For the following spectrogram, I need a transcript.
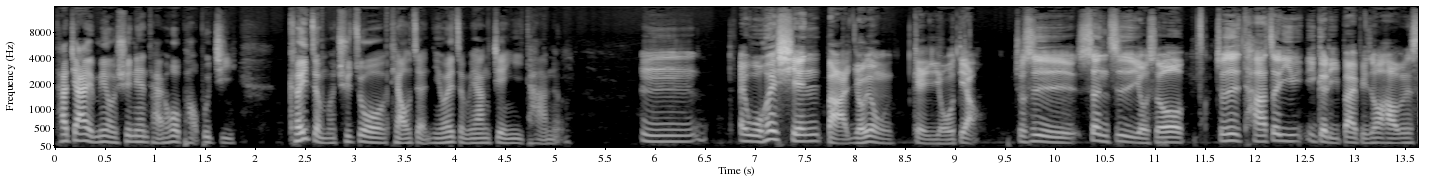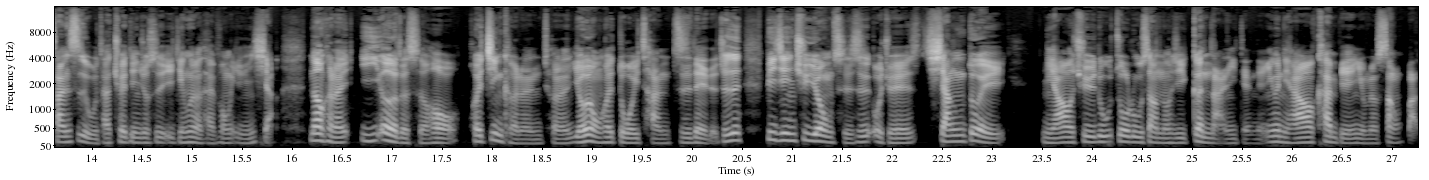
他家也没有训练台或跑步机，可以怎么去做调整？你会怎么样建议他呢？嗯，哎，我会先把游泳给游掉。就是甚至有时候，就是他这一一个礼拜，比如说好，我们三四五，他确定就是一定会有台风影响，那可能一二的时候会尽可能可能游泳会多一餐之类的。就是毕竟去游泳池是我觉得相对你要去路做路上东西更难一点点，因为你还要看别人有没有上班，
